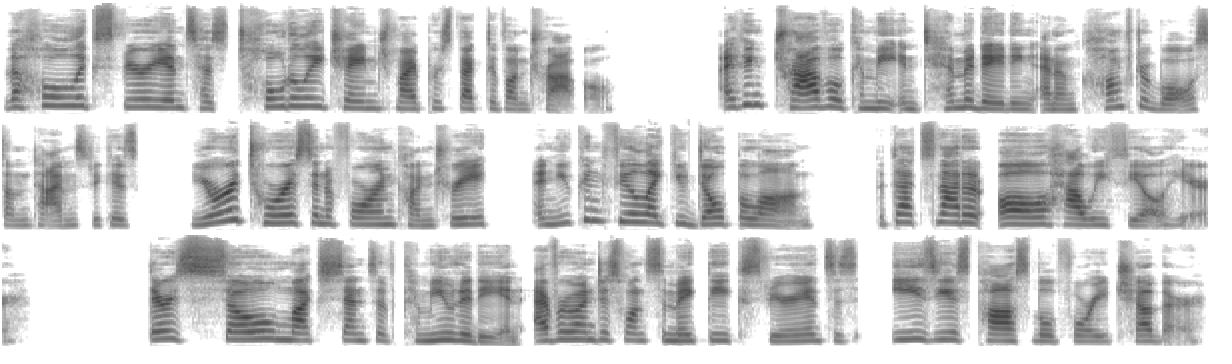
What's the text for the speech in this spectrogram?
The whole experience has totally changed my perspective on travel. I think travel can be intimidating and uncomfortable sometimes because you're a tourist in a foreign country and you can feel like you don't belong. But that's not at all how we feel here. There's so much sense of community, and everyone just wants to make the experience as easy as possible for each other.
